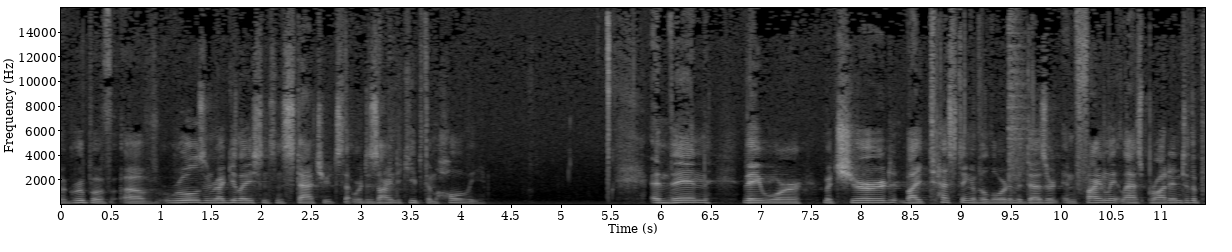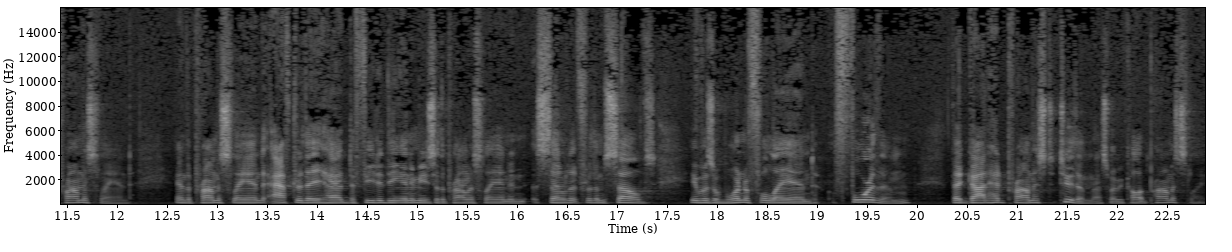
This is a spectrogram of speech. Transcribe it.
a group of, of rules and regulations and statutes that were designed to keep them holy. And then they were matured by testing of the Lord in the desert, and finally, at last, brought into the promised land. And the promised land, after they had defeated the enemies of the promised land and settled it for themselves, it was a wonderful land for them that God had promised to them. That's why we call it promised land.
